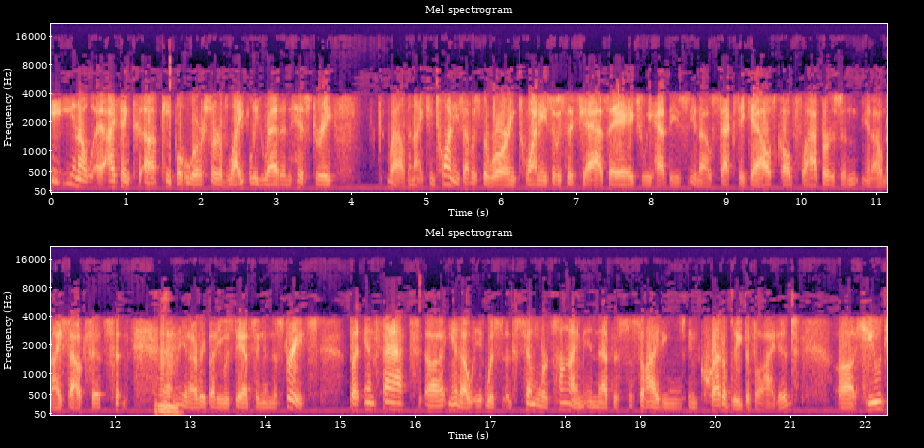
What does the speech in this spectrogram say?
you know, I think uh, people who are sort of lightly read in history, well, the 1920s, that was the roaring 20s. It was the jazz age. We had these, you know, sexy gals called flappers and, you know, nice outfits. And, and you know, everybody was dancing in the streets. But in fact, uh, you know, it was a similar time in that the society was incredibly divided. Uh, huge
